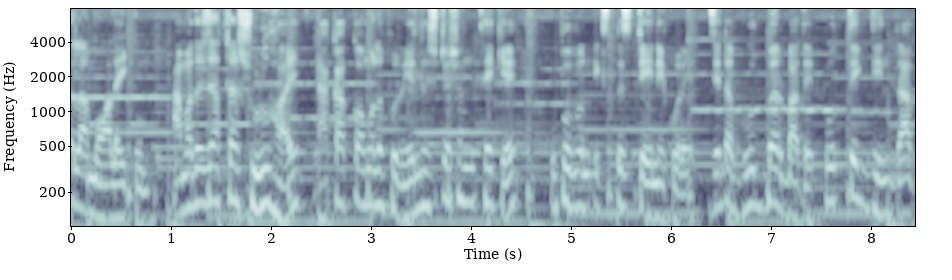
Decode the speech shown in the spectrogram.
আসসালামু আলাইকুম। আমাদের যাত্রা শুরু হয় ঢাকা কমলাপুর রেল স্টেশন থেকে উপবন এক্সপ্রেস ট্রেনে করে, যেটা বুধবার বাদে প্রত্যেক দিন রাত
